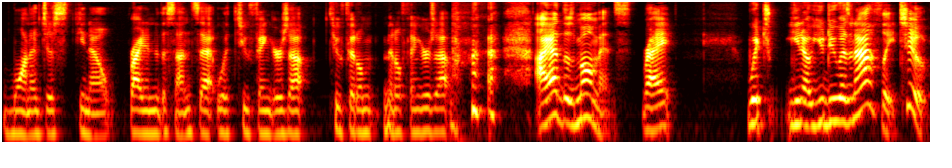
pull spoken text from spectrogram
want to just, you know, right into the sunset with two fingers up, two fiddle, middle fingers up. I had those moments, right? Which, you know, you do as an athlete too.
